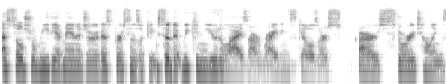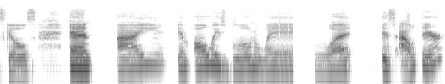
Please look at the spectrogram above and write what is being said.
a social media manager. This person's looking so that we can utilize our writing skills our our storytelling skills. And i am always blown away what is out there.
